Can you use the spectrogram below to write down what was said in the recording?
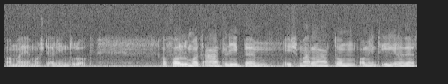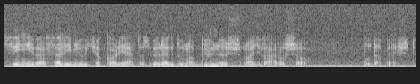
amelyen most elindulok. A falumat átlépem, és már látom, amint égrevert fényével felém nyújtja karját az öreg Duna bűnös nagyvárosa, Budapest.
